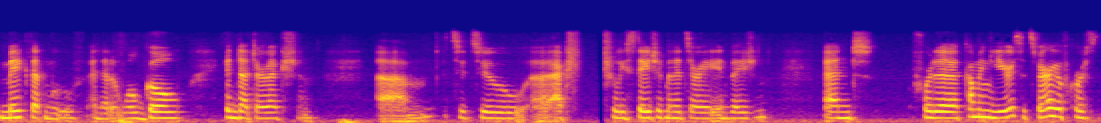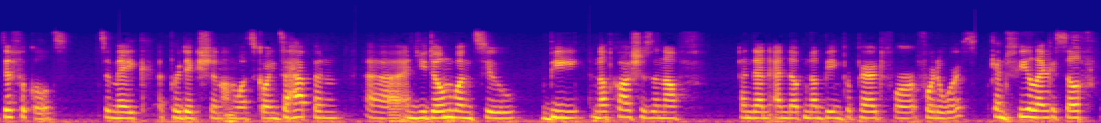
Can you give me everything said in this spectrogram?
make that move and that it will go in that direction um, to to uh, actually stage a military invasion. And for the coming years, it's very, of course, difficult to make a prediction on what's going to happen, uh, and you don't want to be not cautious enough and then end up not being prepared for for the worst. It can feel like a self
